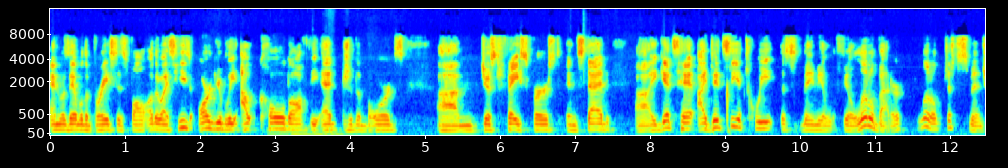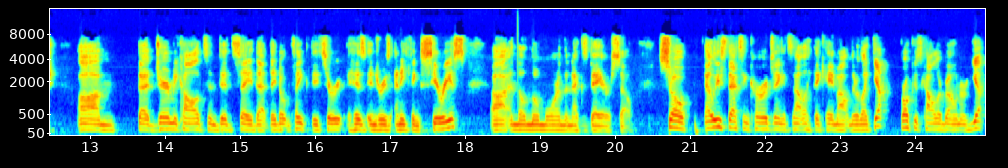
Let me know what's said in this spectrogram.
and was able to brace his fall. Otherwise, he's arguably out cold off the edge of the boards, um, just face first. Instead, uh, he gets hit. I did see a tweet. This made me feel a little better, a little, just a smidge. Um, that Jeremy Colliton did say that they don't think the his injury is anything serious, uh, and they'll know more in the next day or so. So at least that's encouraging. It's not like they came out and they're like, "Yep, broke his collarbone," or "Yep,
